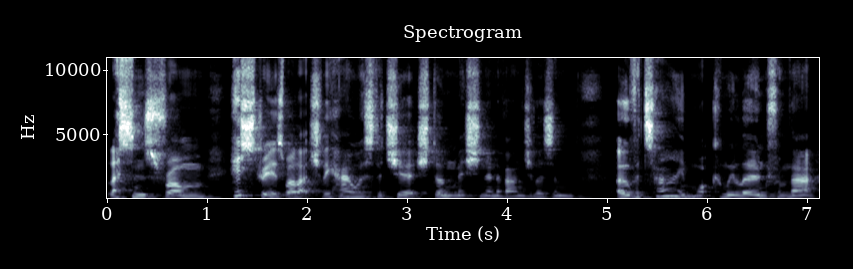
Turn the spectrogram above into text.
lessons from history as well, actually. How has the church done mission and evangelism over time? What can we learn from that?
